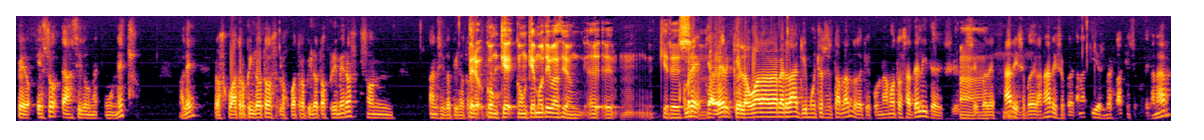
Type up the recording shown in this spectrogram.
pero eso ha sido un, hecho, ¿vale? Los cuatro pilotos, los cuatro pilotos primeros son han sido pilotos. Pero ¿con qué, con qué motivación eh, eh, quieres? Hombre, que a ver, que luego la verdad aquí muchos se está hablando de que con una moto satélite se, ah. puede ganar y se puede ganar y se puede ganar y es verdad que se puede ganar.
